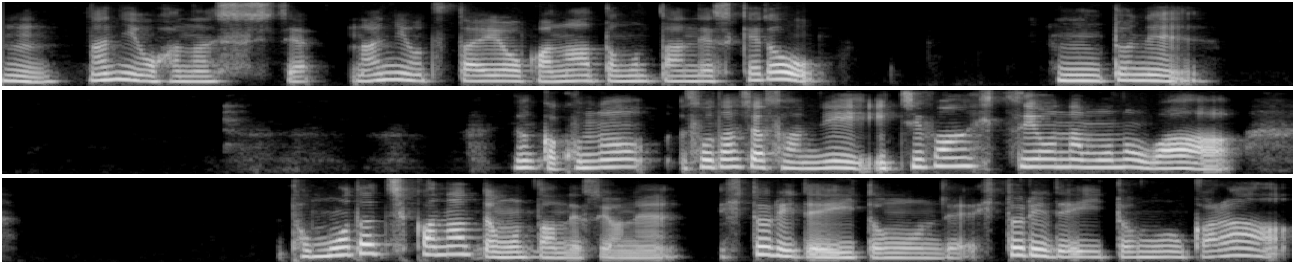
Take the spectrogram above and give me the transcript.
うん、何を話して何を伝えようかなと思ったんですけど、うんとねなんかこの相談者さんに一番必要なものは友達かなって思ったんですよね。一人でいいと思うんで、一人でいいと思うから、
